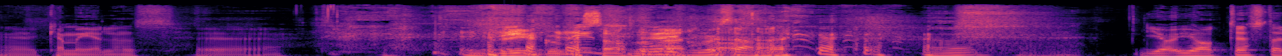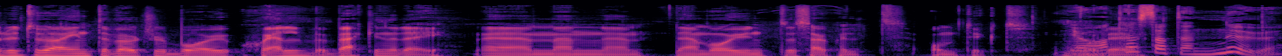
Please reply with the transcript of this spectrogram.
eh, kamelens eh, rygg sönder. jag, jag testade tyvärr inte Virtual Boy själv back in the day, eh, men eh, den var ju inte särskilt omtyckt. Jag har det... testat den nu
